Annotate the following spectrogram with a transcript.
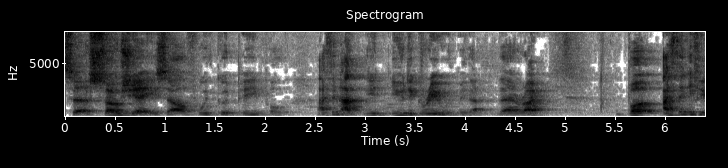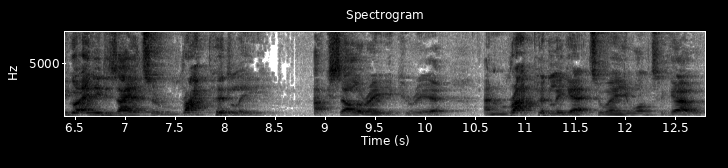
to associate yourself with good people. I think that you'd, you'd agree with me that, there, right? But I think if you've got any desire to rapidly accelerate your career and rapidly get to where you want to go,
